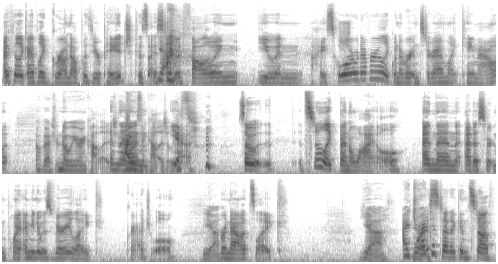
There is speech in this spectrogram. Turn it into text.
I feel like I've like grown up with your page because I Yeah. started following you in high school or whatever, like whenever Instagram like came out. oh gosh, no, we were in college. And I was in college at yeah. least. So it, it's still like been a while, and then at a certain point, I mean, it was very like gradual. yeah, Where now it's like yeah. I more tried to aesthetic and stuff,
